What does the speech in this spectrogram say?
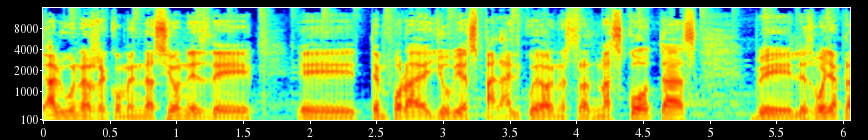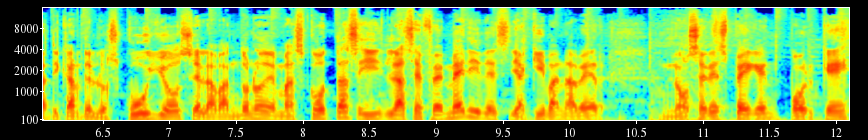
algunas recomendaciones de eh, temporada de lluvias para el cuidado de nuestras mascotas. les voy a platicar de los cuyos, el abandono de mascotas y las efemérides. Y aquí van a ver, no se despeguen porque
